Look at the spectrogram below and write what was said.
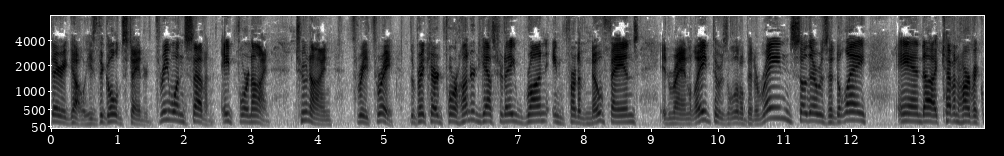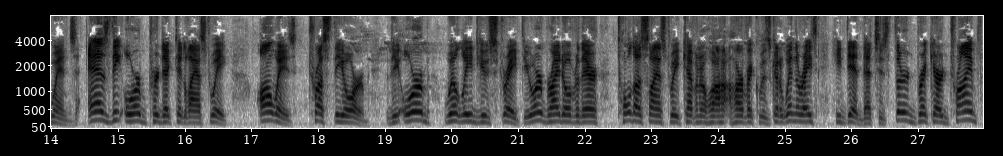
there you go. He's the gold standard. 317 849 2933. The Brickyard 400 yesterday run in front of no fans. It ran late. There was a little bit of rain, so there was a delay. And uh, Kevin Harvick wins, as the Orb predicted last week. Always trust the Orb. The Orb will lead you straight. The Orb right over there told us last week Kevin Harvick was going to win the race. He did. That's his third Brickyard triumph.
